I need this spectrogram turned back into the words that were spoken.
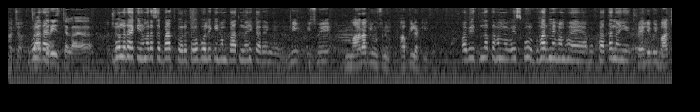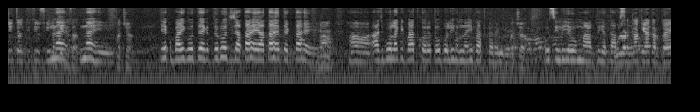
अच्छा। बोल रहा चलाया। अच्छा। बोल रहा है कि हमारा से बात करो तो वो बोली कि हम बात नहीं करेंगे। नहीं इसमें मारा क्यों उसने आपकी लड़की को? अभी इतना तो हम स्कूल घर में हम हैं अब पता नहीं। पहले कोई बातचीत चलती थी उसकी लड़के के साथ? नहीं। नहीं अच्छा। एक बाइक वो देख रोज जाता है आता है देखता है। हाँ। हाँ आज बोला कि बात करो तो वो बोली हम नहीं बात करेंगे। अच्छा। इसीलिए वो मार दिया दाब वो लड़का क्या करता है?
